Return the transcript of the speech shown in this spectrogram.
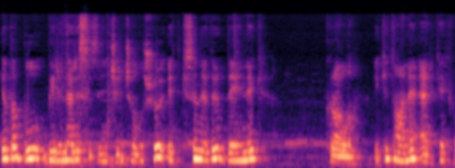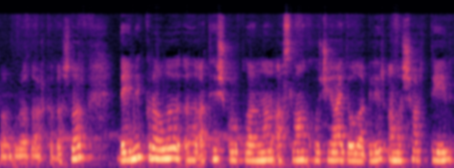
ya da bu birileri sizin için çalışıyor. Etkisi nedir? Değnek kralı. İki tane erkek var burada arkadaşlar. Değnek kralı e, ateş gruplarından aslan koç yay da olabilir ama şart değil.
